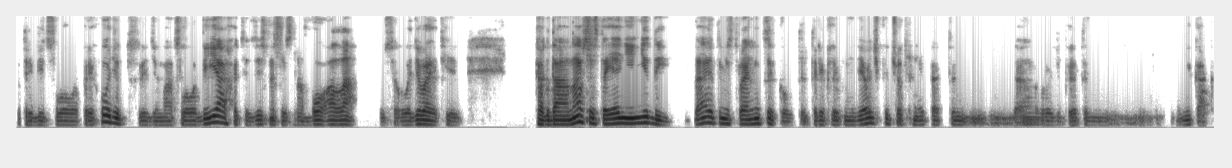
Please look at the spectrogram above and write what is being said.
употребить слово «приходит», видимо, от слова «бия», хотя здесь написано «боала», то есть овладевает ей, когда она в состоянии неды, да, это менструальный цикл. Трехлетняя девочка, что-то мне как-то, да, вроде бы это никак.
